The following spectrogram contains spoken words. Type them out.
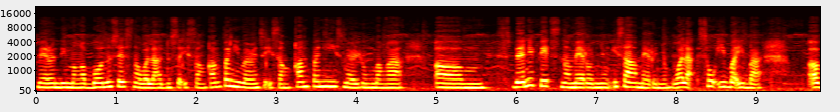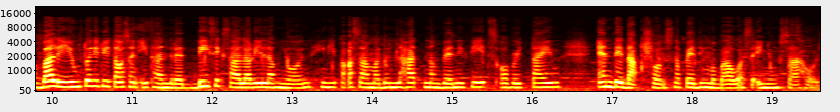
Meron din mga bonuses na wala dun sa isang company, meron sa isang companies, meron mga um, benefits na meron yung isa, meron yung wala. So, iba-iba. Uh, bali, yung 23,800, basic salary lang yon Hindi pa kasama doon lahat ng benefits, overtime, and deductions na pwedeng mabawa sa inyong sahod.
